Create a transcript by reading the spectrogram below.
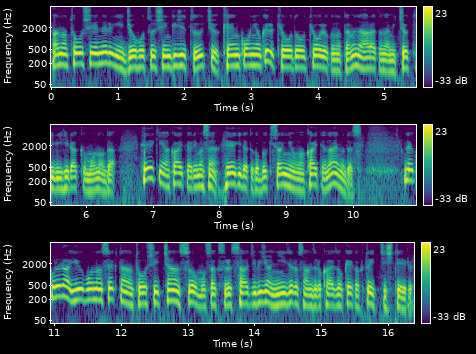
あの、投資エネルギー、情報通信技術、宇宙、健康における共同協力のための新たな道を切り開くものだ。兵器が書いてありません。兵器だとか武器産業が書いてないのです。で、これらは有望なセクターの投資チャンスを模索するサウジビジョン2030改造計画と一致している。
